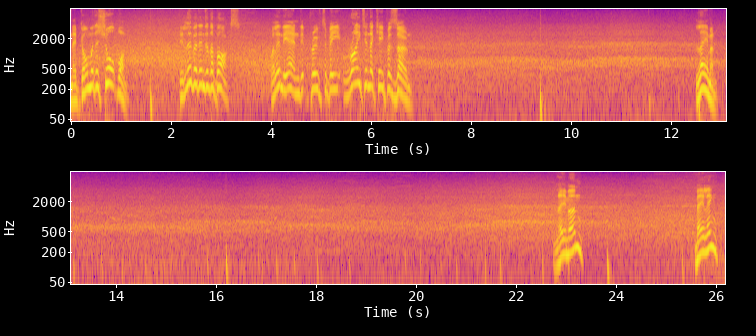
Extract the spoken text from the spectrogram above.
And they've gone with a short one. Delivered into the box. Well, in the end, it proved to be right in the keeper's zone. Lehmann. Lehmann. Mayling.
